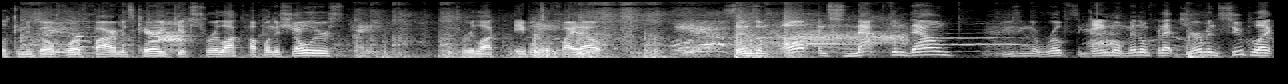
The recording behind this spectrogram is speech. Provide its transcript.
Looking to go for a fireman's carry. Gets Troy up on the shoulders. Troy able to fight out. Sends him up and snaps him down. Using the ropes to gain momentum for that German suplex.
